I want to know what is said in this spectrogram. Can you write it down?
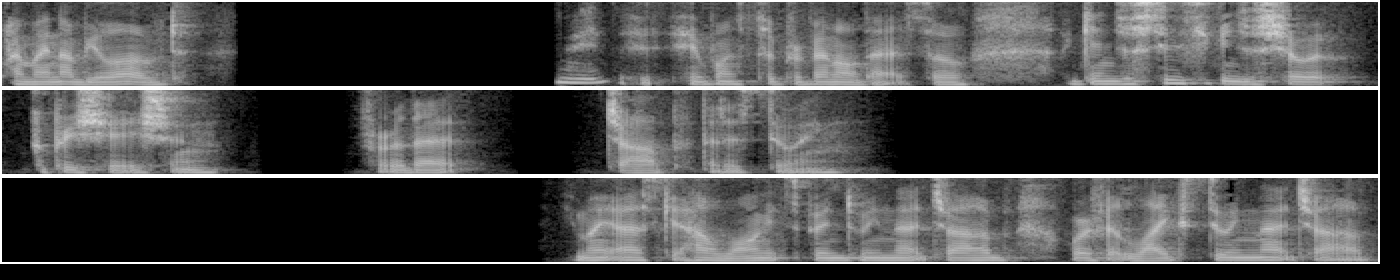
I might not be loved. Right. It, it wants to prevent all that. So again, just see if you can just show it appreciation for that job that it's doing. You might ask it how long it's been doing that job or if it likes doing that job.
